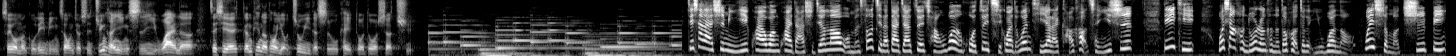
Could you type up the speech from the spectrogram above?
所以我们鼓励民众就是均衡饮食以外呢，这些跟偏头痛有助益的食物可以多多摄取。接下来是敏一快问快答时间了，我们搜集了大家最常问或最奇怪的问题，要来考考陈医师。第一题，我想很多人可能都会有这个疑问哦，为什么吃冰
